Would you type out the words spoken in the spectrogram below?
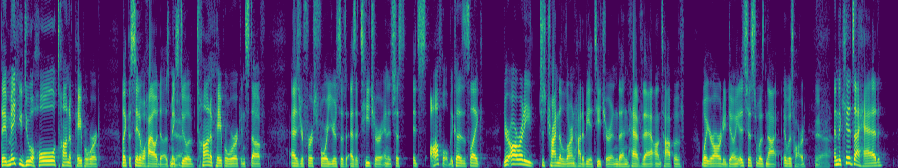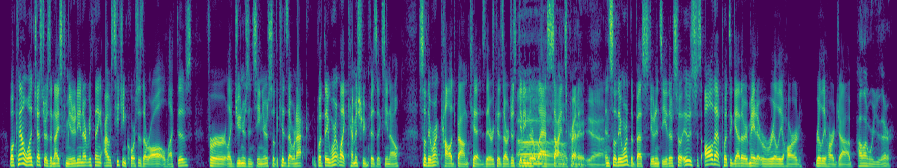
they make you do a whole ton of paperwork, like the state of Ohio does, makes Yeah. you do a ton of paperwork and stuff as your first four years as, as a teacher, and it's just it's awful because it's like you're already just trying to learn how to be a teacher and then have that on top of what you're already doing. It just was not. It was hard. Yeah. And the kids I had, well, Canal Winchester is a nice community and everything. I was teaching courses that were all electives for like juniors and seniors. So the kids that were not, but they weren't like chemistry and physics, you know? So they weren't college bound kids. They were kids that were just getting their last Ah, science okay, credit. yeah. And so they weren't the best students either. So it was just all that put together. It made it a really hard, really hard job. How long were you there?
